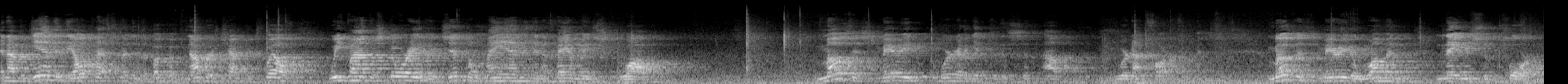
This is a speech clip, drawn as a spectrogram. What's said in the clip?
And I begin in the Old Testament in the book of Numbers, chapter 12. We find the story of a gentle man in a family squabble. Moses married, we're going to get to this, uh, we're not far from it. Moses married a woman named Zipporah.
